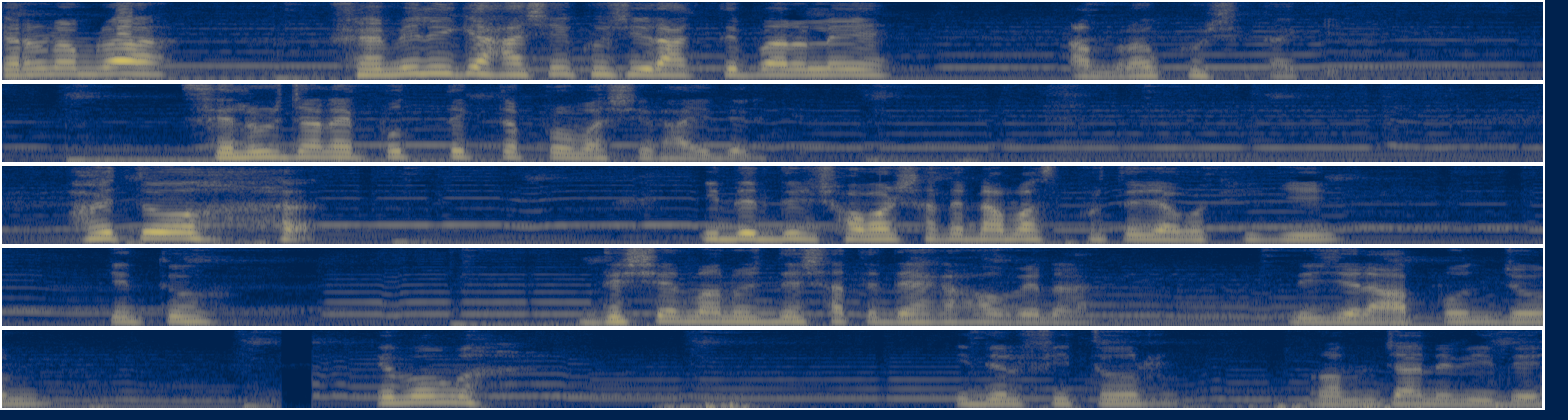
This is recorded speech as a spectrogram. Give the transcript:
কারণ আমরা ফ্যামিলিকে হাসি খুশি রাখতে পারলে আমরাও খুশি থাকি। সেলুর জানায় প্রত্যেকটা প্রবাসী ভাইদেরকে। হয়তো ঈদের দিন সবার সাথে নামাজ পড়তে যাব ঠিকই, কিন্তু দেশের মানুষদের সাথে দেখা হবে না, নিজের আপনজন এবং ঈদুল ফিতর, রমজানের ঈদে।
